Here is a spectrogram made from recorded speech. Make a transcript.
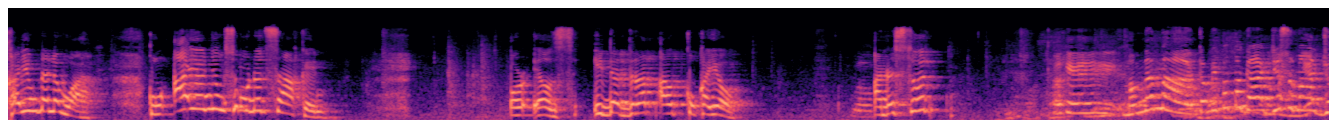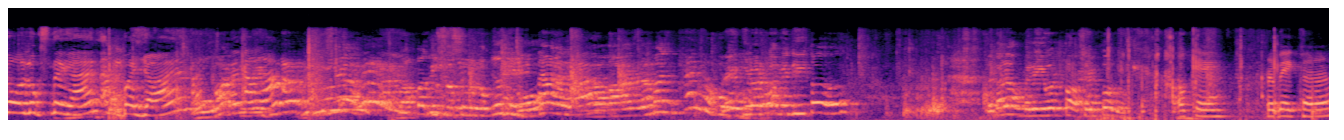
Kayong dalawa, kung ayaw niyong sumunod sa akin, or else, ida-drop out ko kayo. Understood? Okay. Ma'am naman, kami pa mag-adjust sa mga jologs na yan. Ano ba yan? Oo nga, Ano na nga? regular. Bilis yan. Dapat di sa sulok yun. Oo nga. Nakakaano naman. Regular kami dito. oh. Teka lang, may naiwan pa. Cellphone. oh. Okay. Rebecca,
